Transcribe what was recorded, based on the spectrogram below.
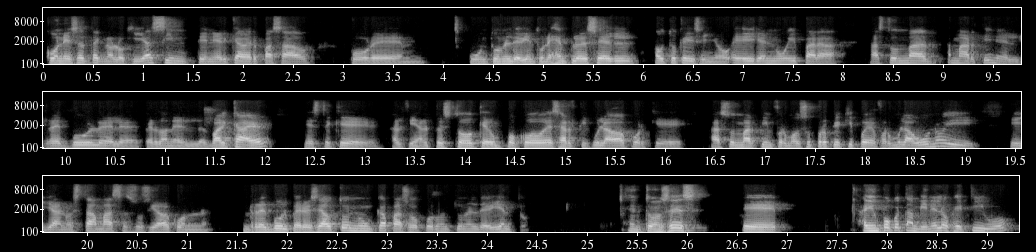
con esa tecnología sin tener que haber pasado por em, un túnel de viento. Un ejemplo es el auto que diseñó Adrian Newey para Aston Martin, el Red Bull, el, eh, perdón, el Valkyrie, este que al final pues todo quedó un poco desarticulado porque Aston Martin formó su propio equipo de Fórmula 1 y, y, ya no está más asociado con Red Bull, pero ese auto nunca pasó por un túnel de viento. Entonces, eh, hay un poco también el objetivo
